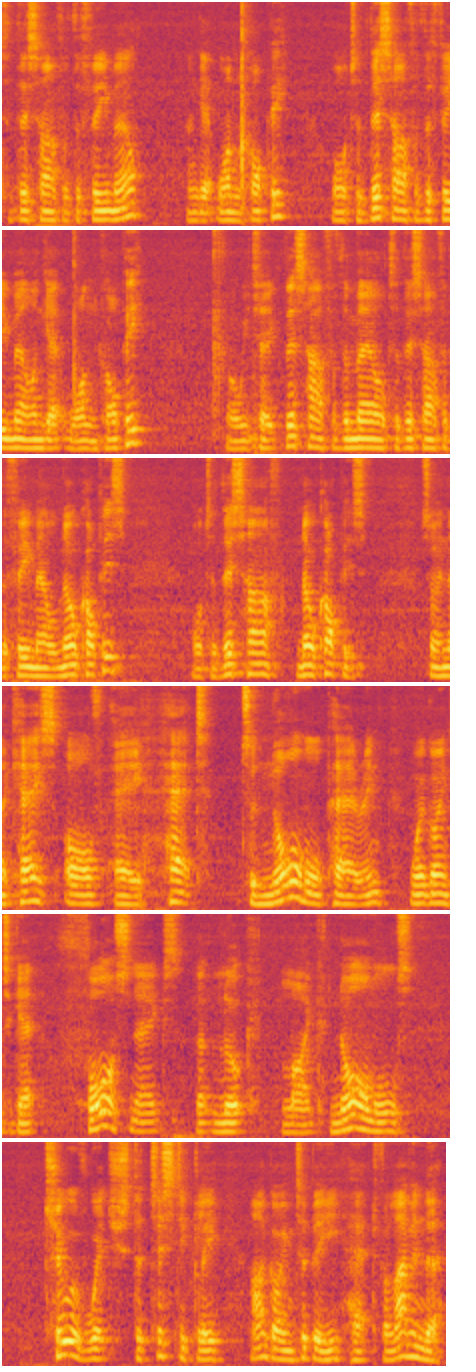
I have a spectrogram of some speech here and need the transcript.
to this half of the female and get one copy, or to this half of the female and get one copy, or we take this half of the male to this half of the female, no copies, or to this half, no copies. So in the case of a het to normal pairing, we're going to get four snakes that look like normals, two of which statistically are going to be het for lavender.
